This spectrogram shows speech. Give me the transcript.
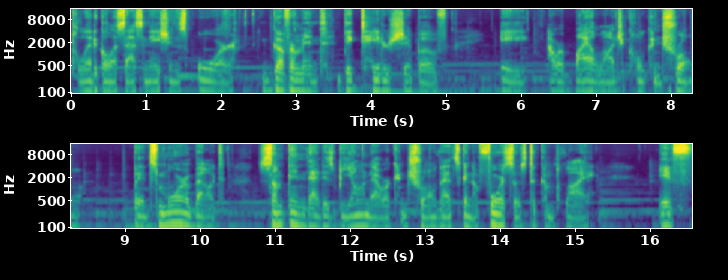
political assassinations or government dictatorship of a our biological control but it's more about something that is beyond our control that's going to force us to comply if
